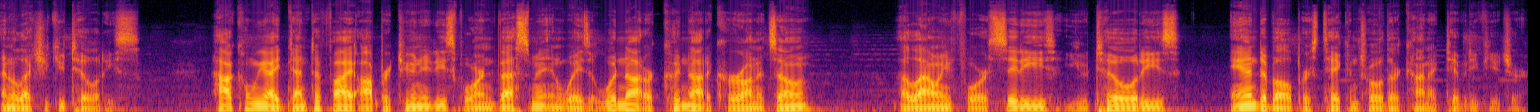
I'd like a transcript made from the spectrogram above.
and electric utilities. How can we identify opportunities for investment in ways that would not or could not occur on its own, allowing for cities, utilities, and developers to take control of their connectivity future?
